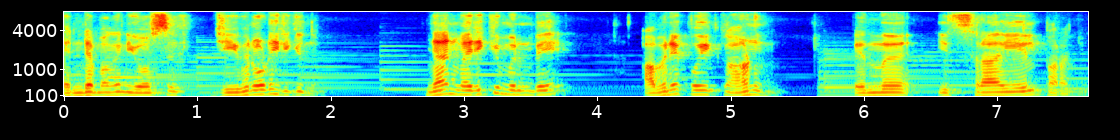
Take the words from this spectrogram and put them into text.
എന്റെ മകൻ യോസഫ് ജീവനോടെ ഇരിക്കുന്നു. ഞാൻ മരിക്കും മുൻപേ അവനെ പോയി കാണും എന്ന് ഇസ്രായേൽ പറഞ്ഞു.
